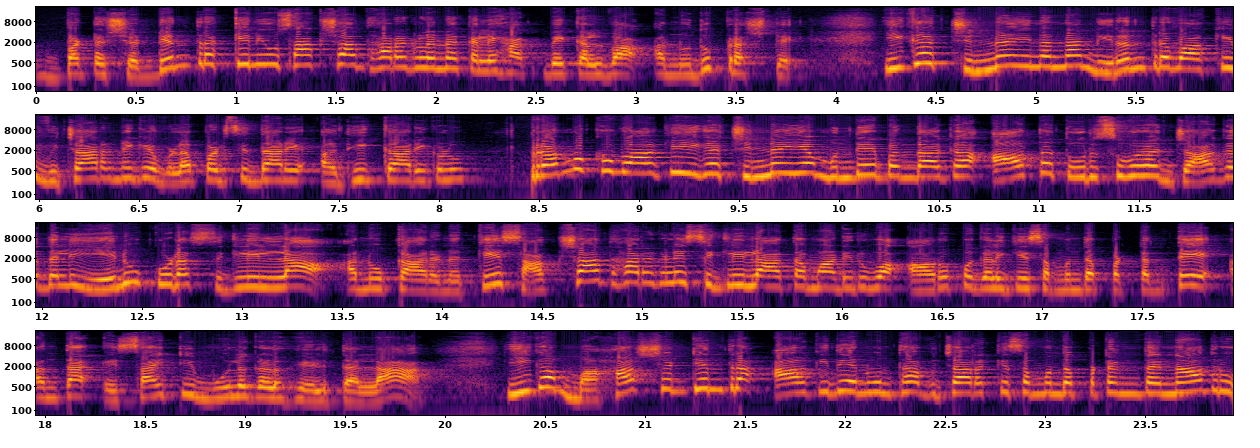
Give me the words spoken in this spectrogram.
ಬಟ್ ಷಡ್ಯಂತ್ರಕ್ಕೆ ನೀವು ಸಾಕ್ಷ್ಯಾಧಾರಗಳನ್ನು ಕಲೆ ಹಾಕಬೇಕಲ್ವಾ ಅನ್ನೋದು ಪ್ರಶ್ನೆ. ಈಗ ಚಿನ್ನಯ್ಯನನ್ನ ನಿರಂತರವಾಗಿ ವಿಚಾರಣೆಗೆ ಒಳಪಡಿಸಿದ್ದಾರೆ ಅಧಿಕಾರಿಗಳು? ಪ್ರಮುಖವಾಗಿ ಈಗ ಚಿನ್ನಯ್ಯ ಮುಂದೆ ಬಂದಾಗ ಆತ ತೋರಿಸುವ ಜಾಗದಲ್ಲಿ ಏನೂ ಕೂಡ ಸಿಗಲಿಲ್ಲ ಅನ್ನೋ ಕಾರಣಕ್ಕೆ ಸಾಕ್ಷ್ಯಾಧಾರಗಳೇ ಸಿಗಲಿಲ್ಲ ಆತ ಮಾಡಿರುವ ಆರೋಪಗಳಿಗೆ ಸಂಬಂಧಪಟ್ಟಂತೆ ಅಂತ ಎಸ್ ಐ ಟಿ ಮೂಲಗಳು ಹೇಳ್ತಲ್ಲ. ಈಗ ಮಹಾಷಡ್ಯಂತ್ರ ಆಗಿದೆ ಅನ್ನುವಂತಹ ವಿಚಾರಕ್ಕೆ ಸಂಬಂಧಪಟ್ಟಂತೆ ಏನಾದರೂ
